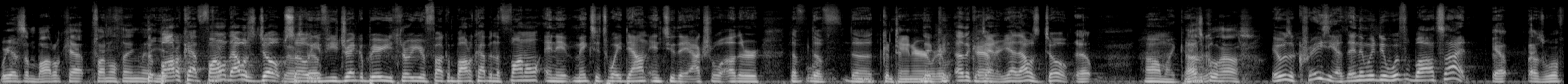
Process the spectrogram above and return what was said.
We had some bottle cap funnel thing. That The you- bottle cap funnel that was dope. That was so dope. if you drink a beer, you throw your fucking bottle cap in the funnel, and it makes its way down into the actual other the the the Container or the con- other container. Yeah. that was dope. Yep. Oh my god, That was a cool house. It was a crazy, house. and then we did wiffle ball outside. Yep. That was wiff-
